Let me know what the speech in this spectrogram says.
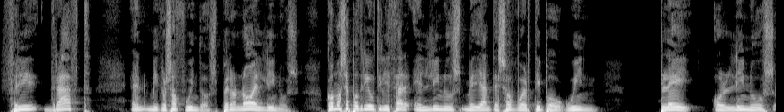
FreeDraft, en Microsoft Windows, pero no en Linux. ¿Cómo se podría utilizar en Linux mediante software tipo Win, Play o Linux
